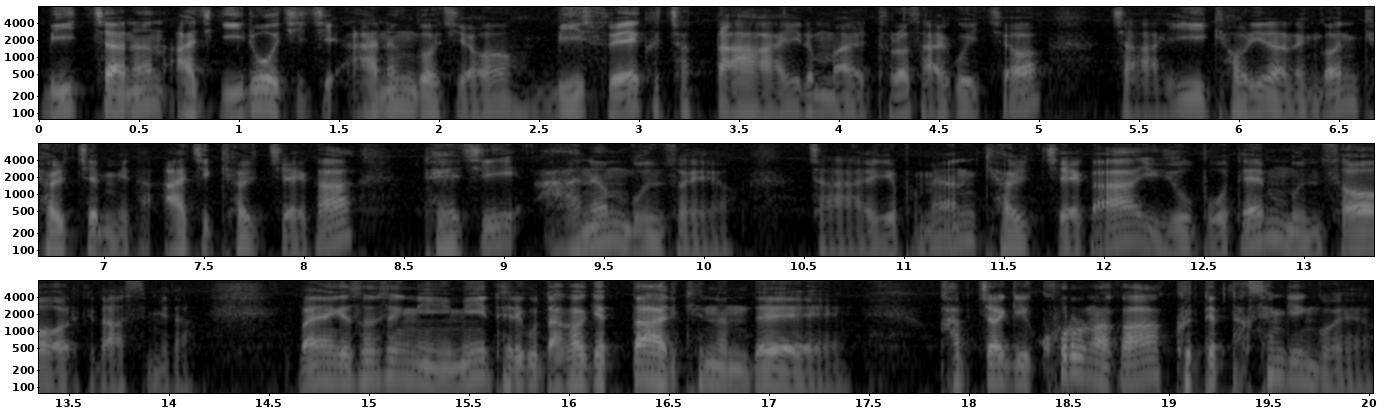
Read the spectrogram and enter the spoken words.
미자는 아직 이루어지지 않은 거죠. 미수에 그쳤다. 이런 말 들어서 알고 있죠. 자, 이 결이라는 건 결제입니다. 아직 결제가 되지 않은 문서예요. 자, 여기 보면 결제가 유보된 문서 이렇게 나왔습니다. 만약에 선생님이 데리고 나가겠다 이렇게 했는데 갑자기 코로나가 그때 딱 생긴 거예요.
